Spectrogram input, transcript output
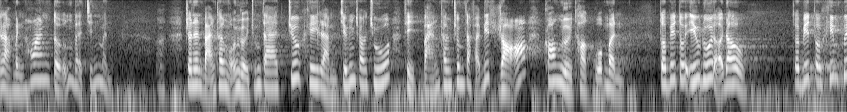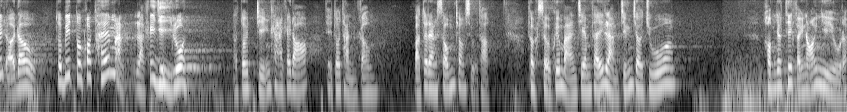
nghĩa là mình hoang tưởng về chính mình. Ờ, cho nên bản thân mỗi người chúng ta trước khi làm chứng cho Chúa thì bản thân chúng ta phải biết rõ con người thật của mình. Tôi biết tôi yếu đuối ở đâu. Tôi biết tôi khiếm khuyết ở đâu. Tôi biết tôi có thế mạnh là cái gì luôn. Và tôi triển khai cái đó thì tôi thành công. Và tôi đang sống trong sự thật. Thực sự quý bạn chị em thấy làm chứng cho Chúa không nhất thiết phải nói nhiều đâu.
